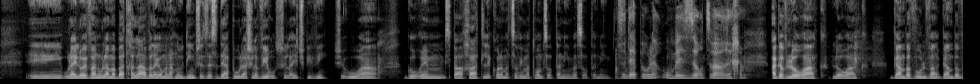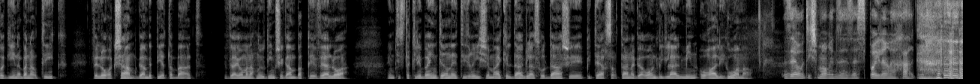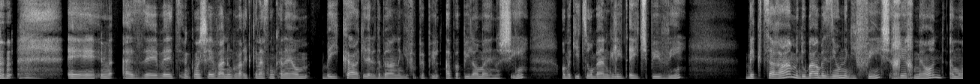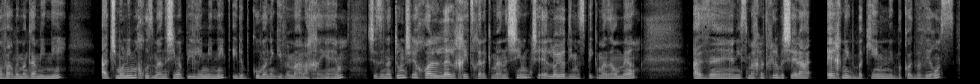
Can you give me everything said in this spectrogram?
אה, אולי לא הבנו למה בהתחלה, אבל היום אנחנו יודעים שזה שדה הפעולה של הווירוס, של ה-HPV, שהוא הגורם מספר אחת לכל המצבים הטרום סרטניים והסרטניים. שדה הפעולה הוא באזור צוואר הרחם. אגב, לא רק, לא רק, גם בוולבה, גם בווגינה, בנרתיק, ולא רק שם, גם בפי הטבעת, והיום אנחנו יודעים שגם בפה והלוע. אם תסתכלי באינטרנט, תראי שמייקל דגלס הודה שפיתח סרטן הגרון בגלל מין אוראלי, הוא אמר. זהו, תשמור את זה, זה ספוילר לאחר כך. אה, אז אה, בעצם, כמו שהבנו כבר, התכנסנו כאן היום בעיקר כדי לדבר על נגיף הפפיל, הפפילום האנושי, או בקיצור באנגלית HPV. בקצרה, מדובר בזיהום נגיפי שכיח מאוד, המועבר במגע מיני. עד 80% מהאנשים הפעילים מינית יידבקו בנגיף במהלך חייהם, שזה נתון שיכול להלחיץ חלק מהאנשים כשלא יודעים מספיק מה זה אומר. אז uh, אני אשמח להתחיל בשאלה איך נדבקים נדבקות בווירוס,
